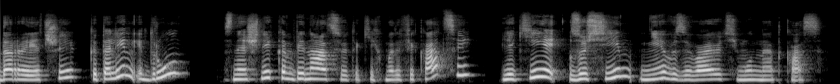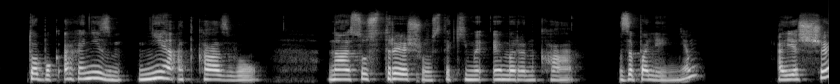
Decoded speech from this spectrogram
дарэчы, каталін і дру знайшлі камбінацыю такіх мадыфікацый, якія зусім не вызываюць імунны адказ. То бок арганізм не адказваў на сустрэчу з такімі МРНК запаленнем, А яшчэ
